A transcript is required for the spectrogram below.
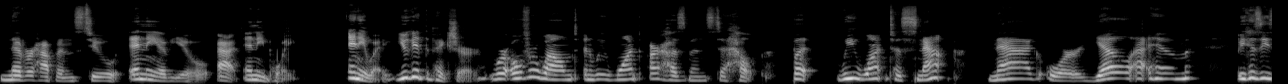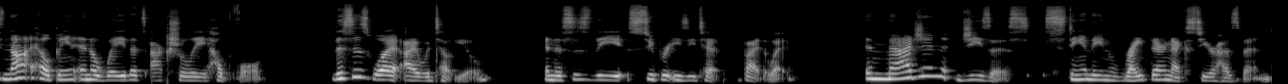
never happens to any of you at any point. Anyway, you get the picture. We're overwhelmed and we want our husbands to help, but we want to snap, nag, or yell at him because he's not helping in a way that's actually helpful. This is what I would tell you. And this is the super easy tip, by the way. Imagine Jesus standing right there next to your husband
